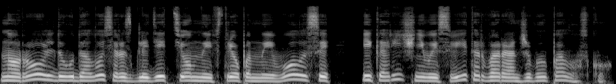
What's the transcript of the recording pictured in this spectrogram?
Но Роальду удалось разглядеть темные встрепанные волосы и коричневый свитер в оранжевую полоску.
